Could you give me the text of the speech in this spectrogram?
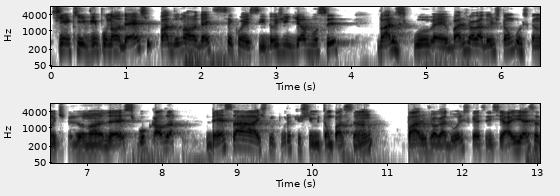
tinha que vir para o Nordeste para do Nordeste ser conhecido. Hoje em dia você vários clubes, é, vários jogadores estão buscando o time do Nordeste por causa dessa estrutura que os times estão passando para os jogadores que é essencial e essa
